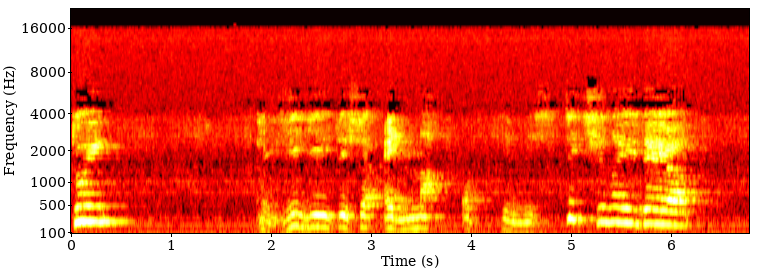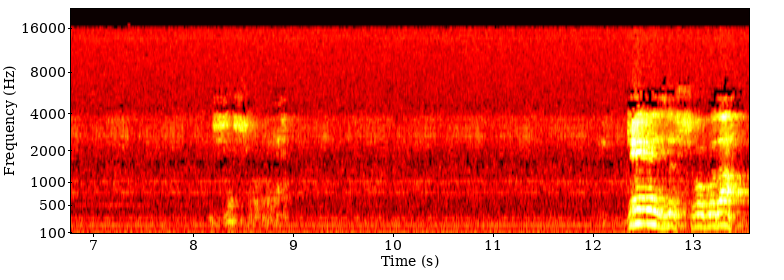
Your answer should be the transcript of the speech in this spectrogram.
той религиите са една оптимистична идея, за свобода. Идея за свобода.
